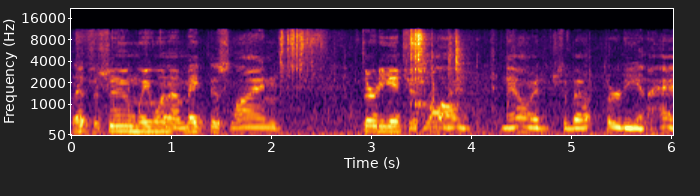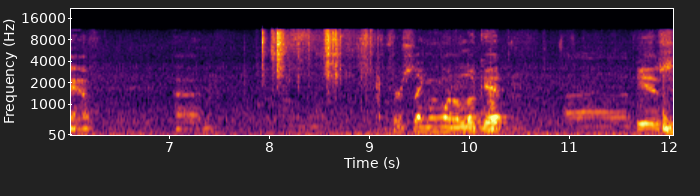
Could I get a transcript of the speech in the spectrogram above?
let's assume we want to make this line 30 inches long. Now it's about 30 and a half. Um, first thing we want to look at is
